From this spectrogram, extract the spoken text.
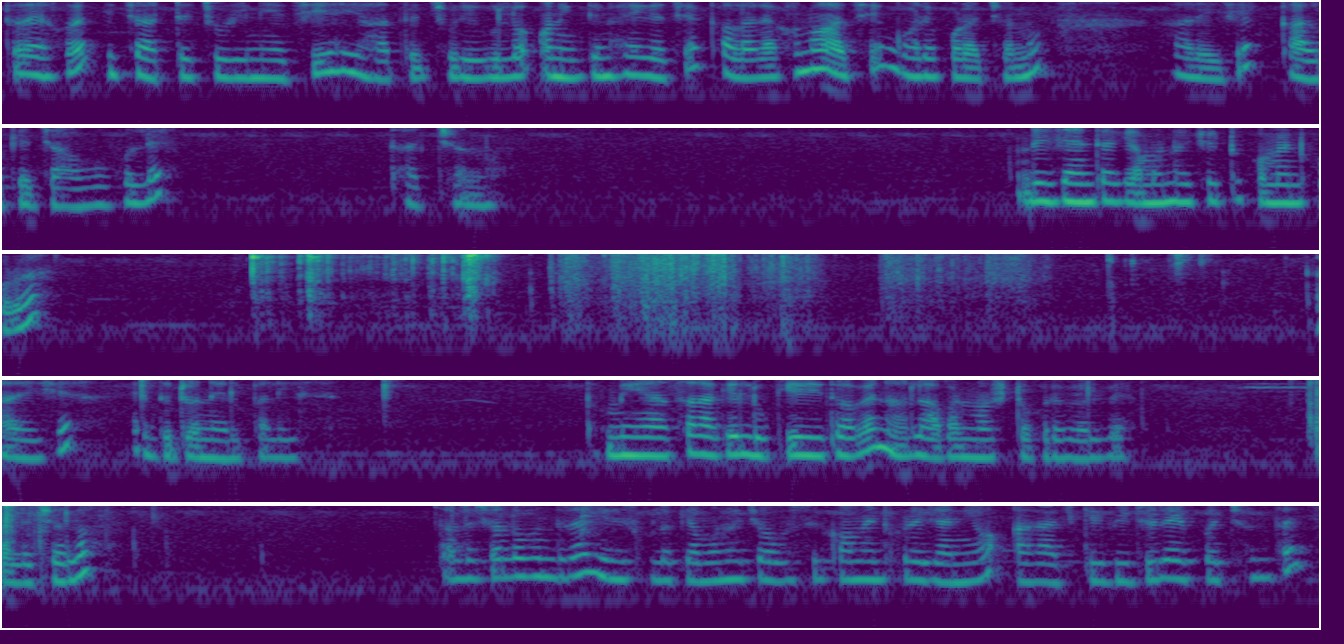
দেখো, এই চারটে চুড়ি নিয়েছি, এই হাতের চুড়িগুলো অনেক দিন হয়ে গেছে, কালার এখনও আছে ঘরে পরার জন্য। আর এই যে কালকে যাব বলে তার জন্য। ডিজাইনটা কেমন হয়েছে একটু কমেন্ট করো? আর এই যে, এই দুটো নেল পালিশ তো মেয়ে আসার আগে লুকিয়ে দিতে হবে, নাহলে আবার নষ্ট করে ফেলবে। তাহলে চলো। তাহলে চলো বন্ধুরা, জিনিসগুলো কেমন হয়েছে অবশ্যই কমেন্ট করে জানিও। আর আজকের ভিডিওটা এই পর্যন্তই।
